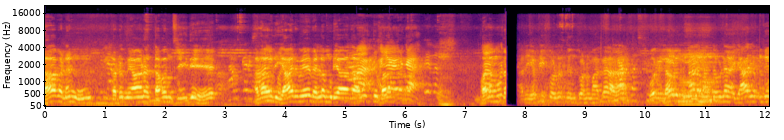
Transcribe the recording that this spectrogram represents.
ராவணன் கடுமையான தவம் செய்து அதாவது யாருமே வெல்ல முடியாத அளவுக்கு பலம் பலம் அதை எப்படி சொல்றதுன்னு சொன்னமாக்கா ஒரு லெவலுக்கு மேல வந்தவுடனே யார் வந்து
